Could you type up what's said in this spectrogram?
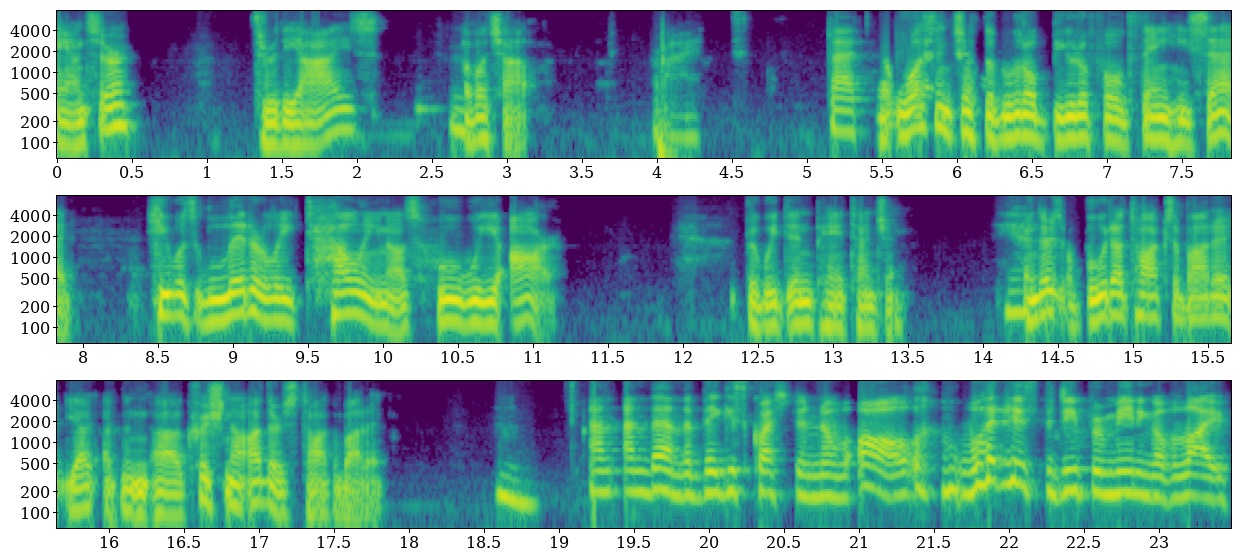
Answer: through the eyes hmm. of a child. Right. That That wasn't just a little beautiful thing he said. He was literally telling us who we are, but we didn't pay attention. yeah. And there's Buddha talks about it. Yeah, uh, uh Krishna, others talk about it. Hmm. And and then the biggest question of all, what is the deeper meaning of life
